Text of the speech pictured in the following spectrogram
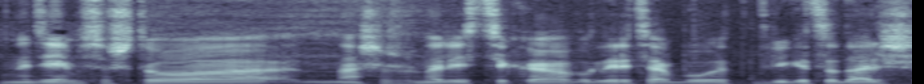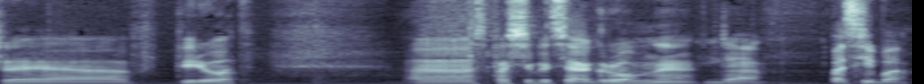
надеемся, что наша журналистика благодаря тебе будет двигаться дальше э, вперед. Спасибо тебе огромное. Да. Спасибо.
